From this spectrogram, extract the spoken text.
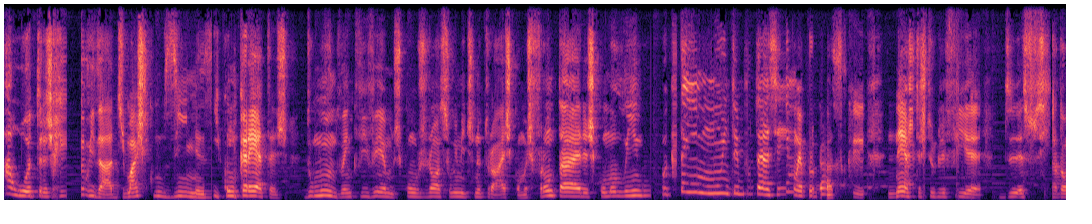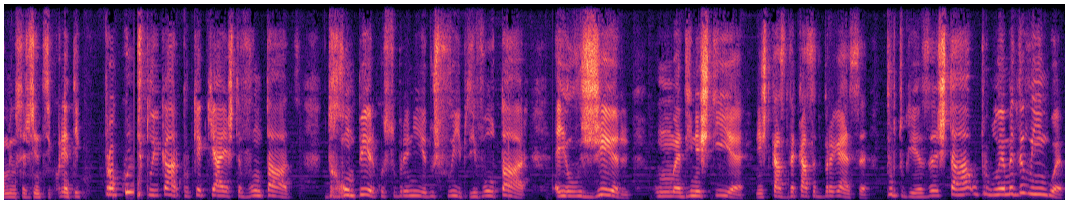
há outras realidades mais comezinhas e concretas do mundo em que vivemos com os nossos limites naturais, como as fronteiras, como a língua, que têm muita importância. E não é por acaso que nesta historiografia associada ao 1640 e procura explicar porque é que há esta vontade de romper com a soberania dos Filipes e voltar a eleger uma dinastia, neste caso da Casa de Bragança, portuguesa, está o problema da língua.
